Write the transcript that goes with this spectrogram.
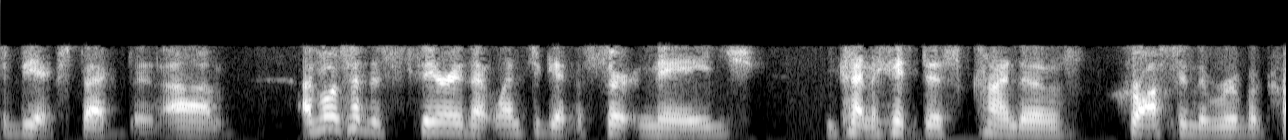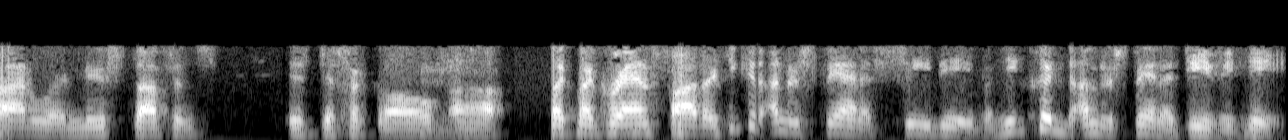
to be expected. Um, I've always had this theory that once you get a certain age, you kind of hit this kind of crossing the Rubicon where new stuff is is difficult. Uh, like my grandfather, he could understand a CD, but he couldn't understand a DVD.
